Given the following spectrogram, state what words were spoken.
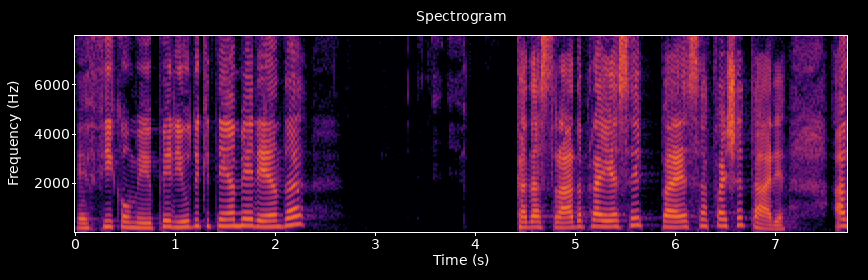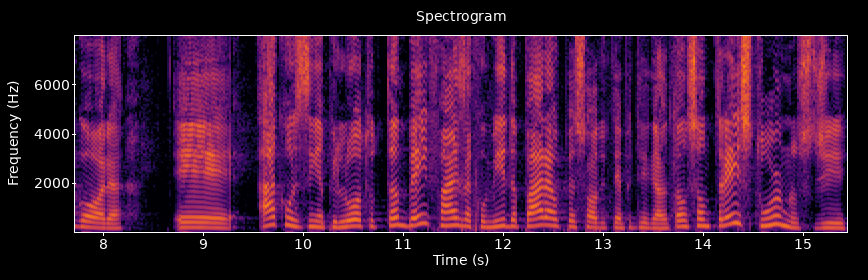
é, ficam meio período e que têm a merenda cadastrada para essa, essa faixa etária. Agora, é, a cozinha piloto também faz a comida para o pessoal do tempo integral. Então, são três turnos de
